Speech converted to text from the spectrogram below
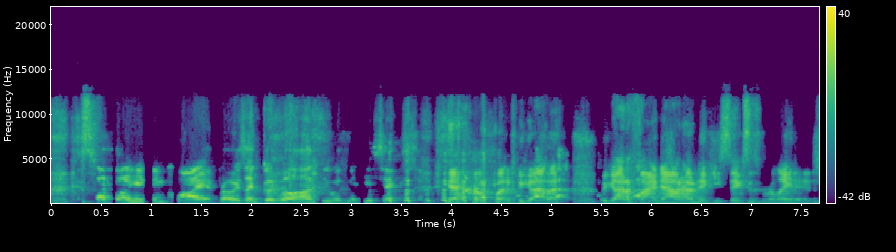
That's why he's been quiet, bro. He's like Goodwill Hunting with Nikki Sixx. yeah, but we gotta we gotta find out how Nikki Sixx is related.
